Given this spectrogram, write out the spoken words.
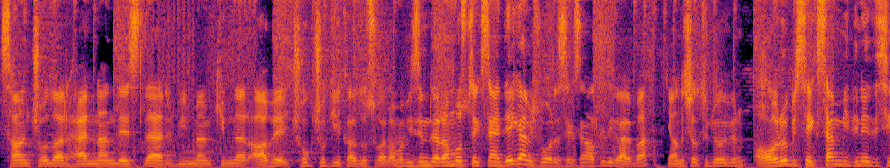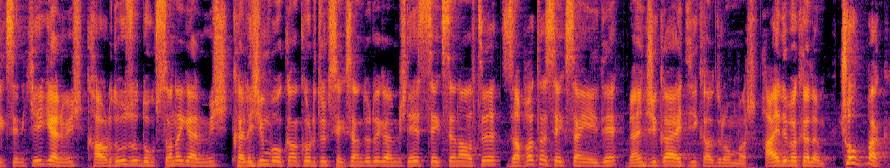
Sancho'lar, Hernandez'ler, bilmem kimler. Abi çok çok iyi kadrosu var. Ama bizim de Ramos 87'ye gelmiş bu arada. 86 idi galiba. Yanlış hatırlıyor olabilirim. Auro bir 80 miydi neydi? 82'ye gelmiş. Cardozo 90'a gelmiş. Kalecim Volkan Korutürk 84'e gelmiş. Des 86. Zapata 87. Bence gayet iyi kadrom var. Haydi bakalım. Çok bak.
